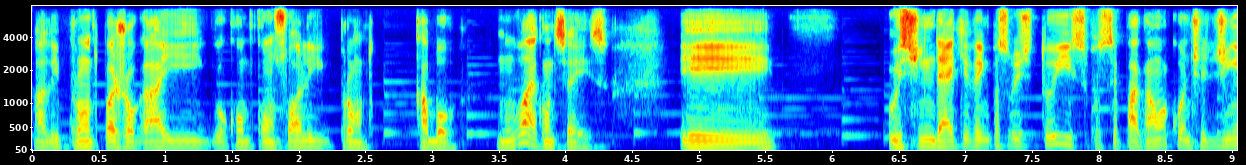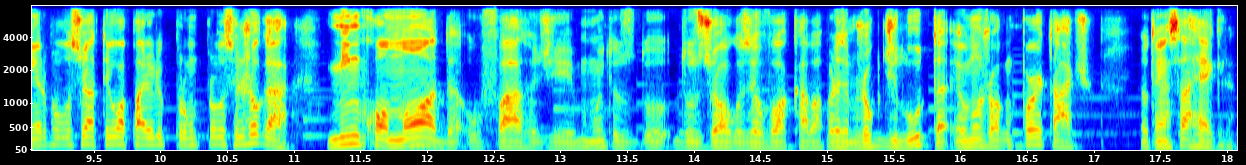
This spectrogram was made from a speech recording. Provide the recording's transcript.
ali pronto pra jogar e eu compro console e pronto, acabou. Não vai acontecer isso. E o Steam Deck vem pra substituir isso, você pagar uma quantia de dinheiro pra você já ter o aparelho pronto pra você jogar. Me incomoda o fato de muitos do- dos jogos eu vou acabar, por exemplo, jogo de luta, eu não jogo em portátil. Eu tenho essa regra.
